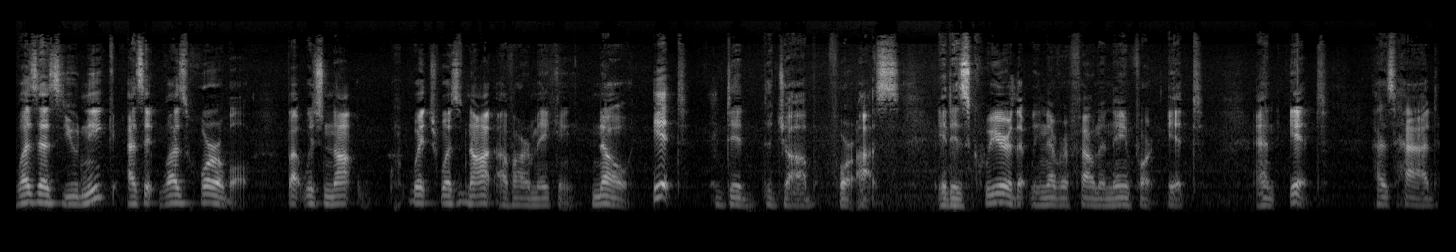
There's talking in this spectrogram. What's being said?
was as unique as it was horrible, but was not which was not of our making. No, it did the job for us. It is queer that we never found a name for it, and it has had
